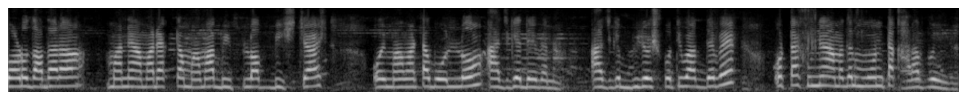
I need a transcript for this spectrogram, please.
বড় দাদারা মানে আমার একটা মামা বিপ্লব বিশ্বাস ওই মামাটা বলল আজকে দেবে না। আজকে বৃহস্পতিবার দেবে। ওটা শুনে আমাদের মনটা খারাপ হয়ে গেল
